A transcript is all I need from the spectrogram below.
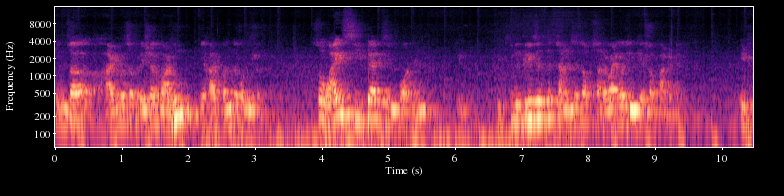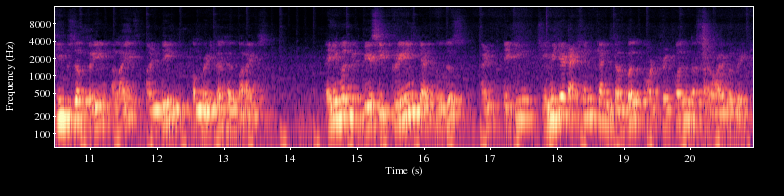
तुमचं हार्टवरचं प्रेशर वाढून ते हार्ट बंद पडू शकतं so why C P R is important it increases the chances of survival in case of heart attack. It keeps the brain alive until a medical help arrives. Anyone with basic training can do this, and taking immediate action can double or triple the survival rate.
